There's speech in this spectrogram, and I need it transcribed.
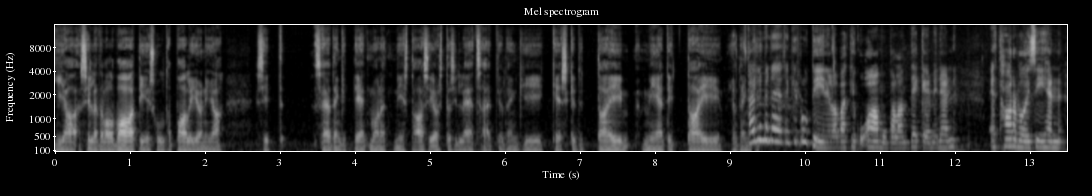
ja sillä tavalla vaatii sulta paljon ja sitten sä jotenkin teet monet niistä asioista silleen, että sä et jotenkin keskity tai mieti tai jotenkin... Tai ne menee jotenkin rutiinilla, vaikka joku aamupalan tekeminen, että harvoin siihen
